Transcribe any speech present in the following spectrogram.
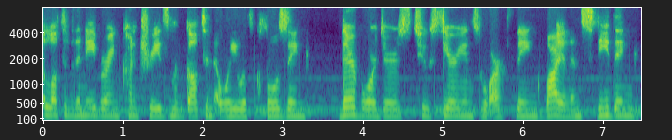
A lot of the neighboring countries have gotten away with closing their borders to Syrians who are fleeing violence, leading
